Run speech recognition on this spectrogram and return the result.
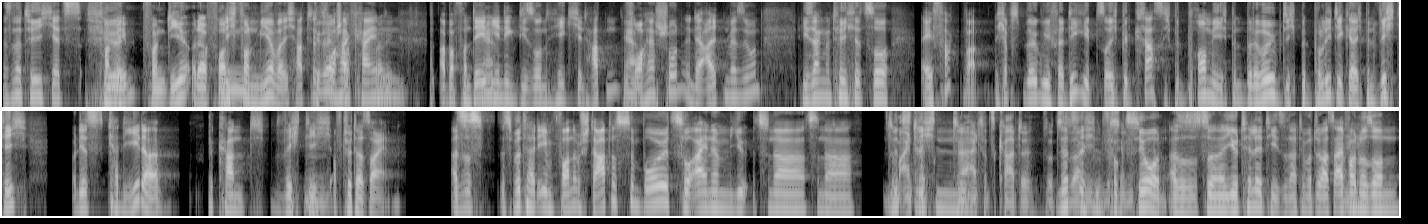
Das ist natürlich jetzt für Von wem? Von dir oder von. nicht von mir, weil ich hatte vorher keinen, aber von denjenigen, die so ein Häkchen hatten, Ja. vorher schon, in der alten Version, die sagen natürlich jetzt so, ey, fuck, Mann, ich hab's mir irgendwie verdient. So, ich bin krass, ich bin Promi, ich bin berühmt, ich bin Politiker, ich bin wichtig. Und jetzt kann jeder bekannt wichtig Mhm. auf Twitter sein. Also es, es wird halt eben von einem Statussymbol zu einem, zu einer, zu einer zum Eintritt, nützlichen, zu einer Eintrittskarte sozusagen. nützlichen. Funktion. Also es ist so eine Utility, so nach dem Motto, du hast einfach Mhm. nur so ein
